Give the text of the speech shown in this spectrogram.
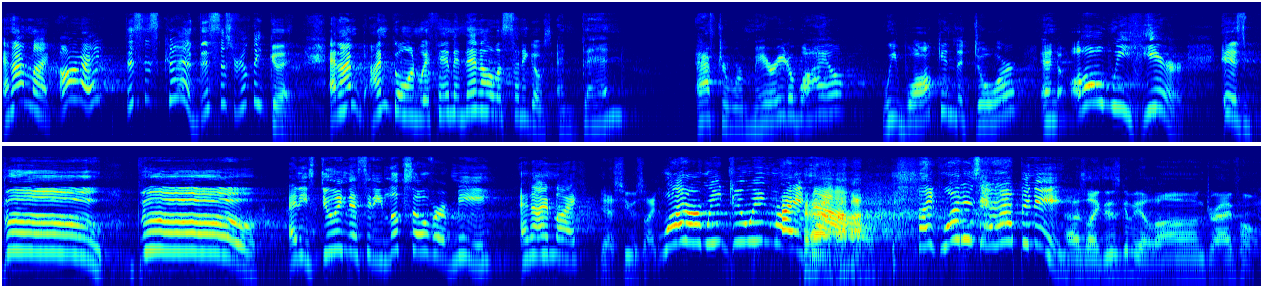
And I'm like, All right, this is good. This is really good. And I'm, I'm going with him. And then all of a sudden he goes, And then after we're married a while, we walk in the door and all we hear is boo, boo. And he's doing this and he looks over at me And I'm like, Yeah, she was like, what are we doing right now? like, what is happening? I was like, this is gonna be a long drive home.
